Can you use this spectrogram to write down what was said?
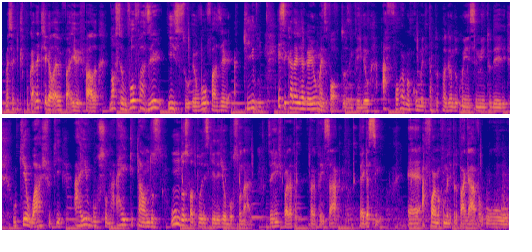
mas só que, tipo, o cara que chega lá e fala, nossa, eu vou fazer isso, eu vou fazer aquilo, esse cara já ganhou mais votos, entendeu? A forma como ele tá propagando o conhecimento dele, o que eu acho que aí o Bolsonaro, aí que tá um dos, um dos fatores que elegeu o Bolsonaro. Se a gente parar pra, para pensar, pega assim, é, a forma como ele propagava o,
